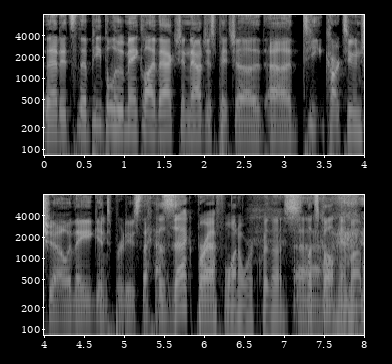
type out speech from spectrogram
That it's the people who make live action now just pitch a, a t- cartoon show and they get to produce that. Does Zach Braff want to work with us? Let's call him up.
